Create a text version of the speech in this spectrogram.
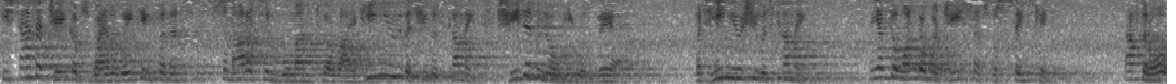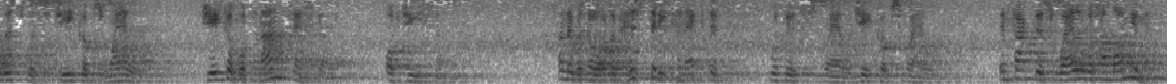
He sat at Jacob's well waiting for this Samaritan woman to arrive. He knew that she was coming. She didn't know he was there, but he knew she was coming. And you have to wonder what Jesus was thinking. After all, this was Jacob's well. Jacob was an ancestor of Jesus. And there was a lot of history connected with this well, Jacob's well. In fact, this well was a monument.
